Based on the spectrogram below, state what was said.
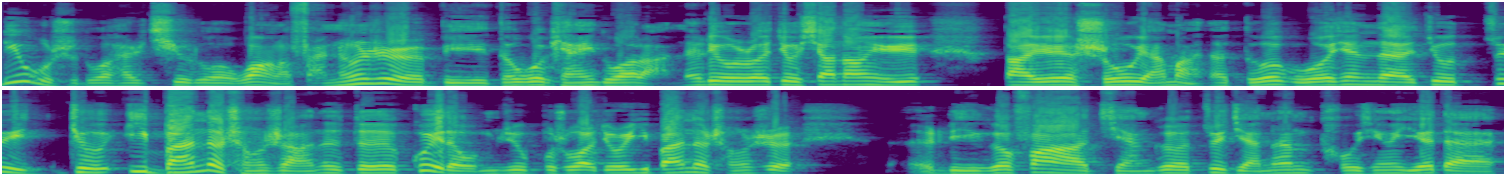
六十多还是七十多，我忘了，反正是比德国便宜多了。那六十多就相当于大约十欧元嘛。那德国现在就最就一般的城市啊，那的贵的我们就不说了，就是一般的城市，呃，理个发剪个最简单的头型也得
